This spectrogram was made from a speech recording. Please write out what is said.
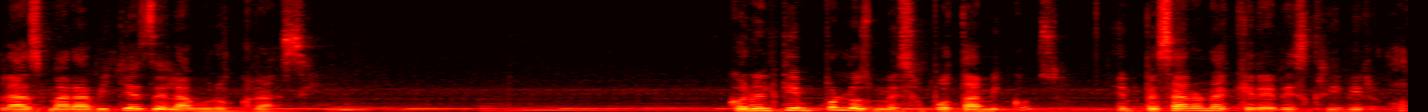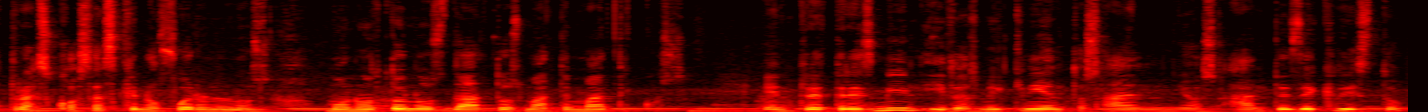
Las maravillas de la burocracia. Con el tiempo los mesopotámicos empezaron a querer escribir otras cosas que no fueron los monótonos datos matemáticos. Entre 3000 y 2500 años antes de Cristo,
